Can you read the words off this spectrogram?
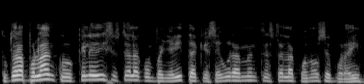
Doctora Polanco, ¿qué le dice usted a la compañerita que seguramente usted la conoce por ahí?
